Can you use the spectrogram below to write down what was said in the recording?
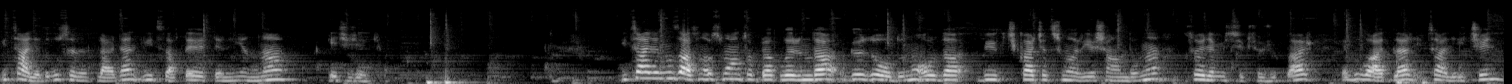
İtalya da bu sebeplerden itilaf devletlerinin yanına geçecek. İtalya'nın zaten Osmanlı topraklarında gözü olduğunu, orada büyük çıkar çatışmaları yaşandığını söylemiştik çocuklar. Ve bu vaatler İtalya için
